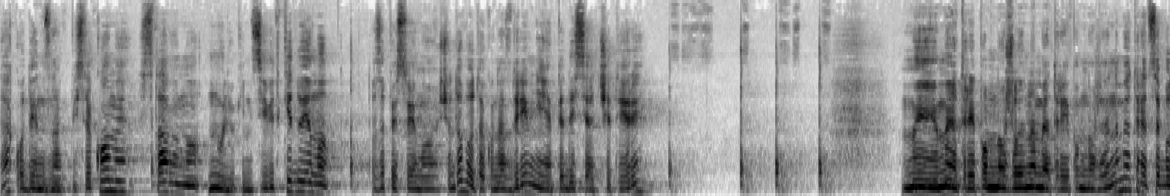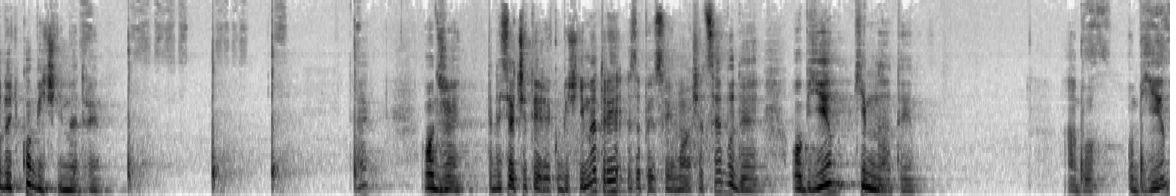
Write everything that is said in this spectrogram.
Так, один знак після коми ставимо, 0 у кінці відкидуємо, то записуємо, що добуток у нас дорівнює 54. Ми метри помножили на метри і помножили на метри, це будуть кубічні метри. Так. Отже, 54 кубічні метри записуємо, що це буде об'єм кімнати. Або об'єм.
